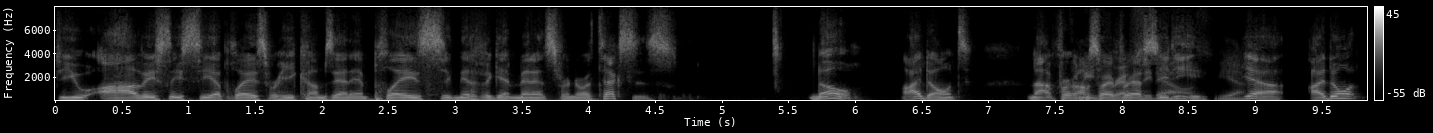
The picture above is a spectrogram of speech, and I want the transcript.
Do you obviously see a place where he comes in and plays significant minutes for North Texas? No, I don't. Not for I'm sorry for, for FCD. Yeah, yeah, I don't.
